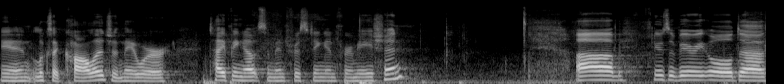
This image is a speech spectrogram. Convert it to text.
in, looks like college, and they were typing out some interesting information. Um, here's a very old uh,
